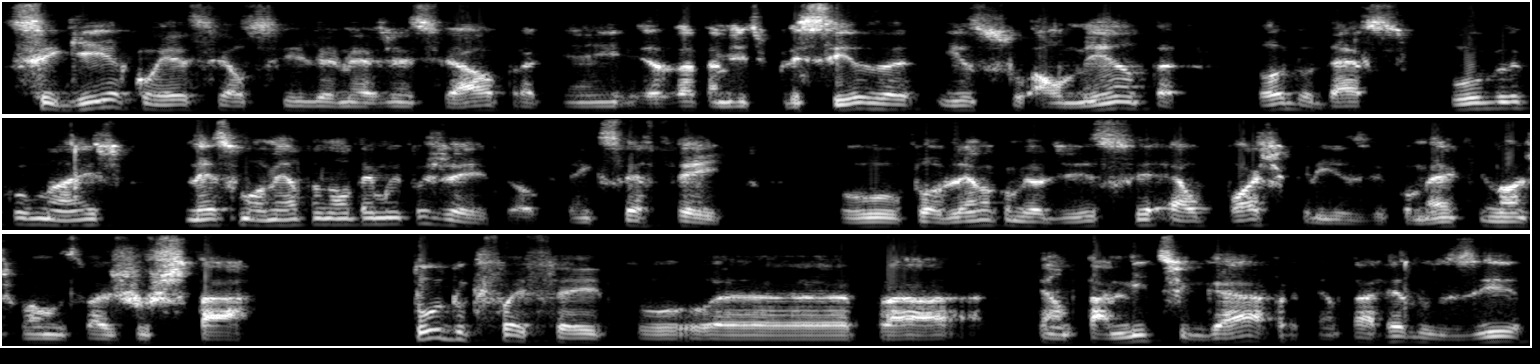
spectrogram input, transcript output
seguir com esse auxílio emergencial para quem exatamente precisa, isso aumenta todo o déficit público, mas nesse momento não tem muito jeito, é o que tem que ser feito. O problema, como eu disse, é o pós-crise. Como é que nós vamos ajustar tudo que foi feito é, para tentar mitigar, para tentar reduzir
